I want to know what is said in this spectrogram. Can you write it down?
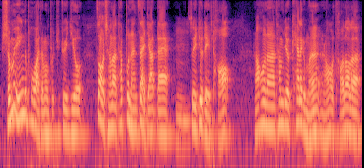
什么原因的破坏咱们不去追究，造成了他不能在家待，嗯，所以就得逃。然后呢，他们就开了个门，然后逃到了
